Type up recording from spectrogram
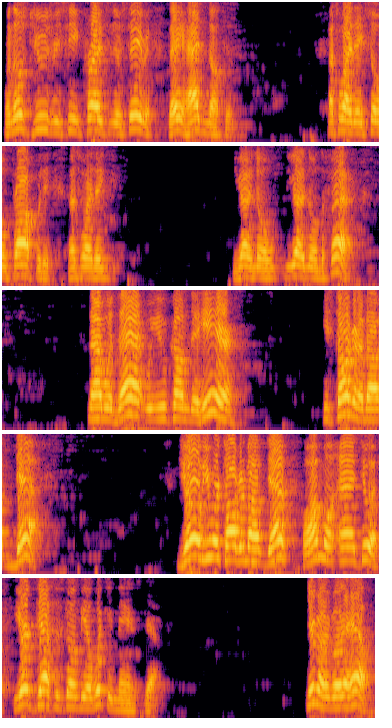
When those Jews received Christ as their Savior, they had nothing. That's why they sold property. That's why they you gotta know you gotta know the facts. Now with that, when you come to here, he's talking about death. Job, you were talking about death. Well, I'm going to add to it. Your death is going to be a wicked man's death. You're going to go to hell.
